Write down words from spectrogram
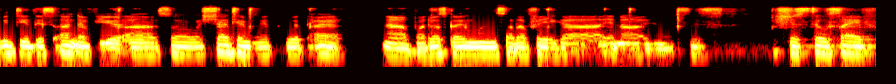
we did this interview. Uh, so I was chatting with with her. Uh, but what's going on in South Africa? You know, she's still safe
